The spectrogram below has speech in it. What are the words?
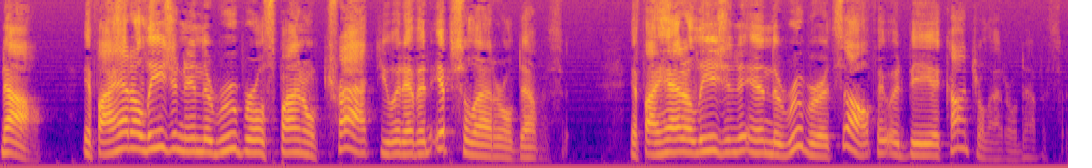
Now, if I had a lesion in the rubral spinal tract, you would have an ipsilateral deficit. If I had a lesion in the ruber itself, it would be a contralateral deficit.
